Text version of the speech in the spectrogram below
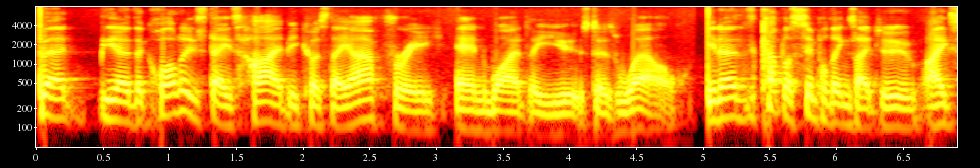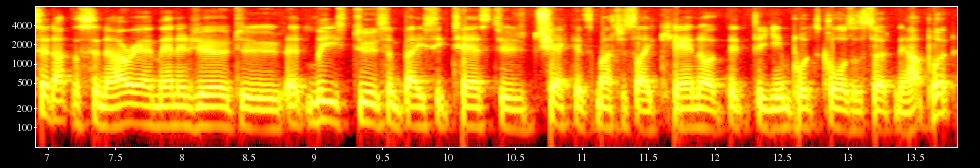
But you know the quality stays high because they are free and widely used as well. You know, a couple of simple things I do. I set up the scenario manager to at least do some basic tests to check as much as I can of the, the inputs cause a certain output.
